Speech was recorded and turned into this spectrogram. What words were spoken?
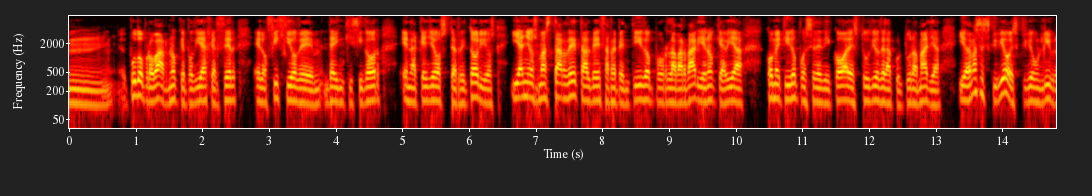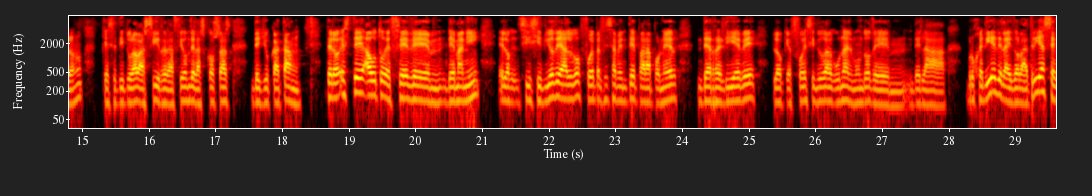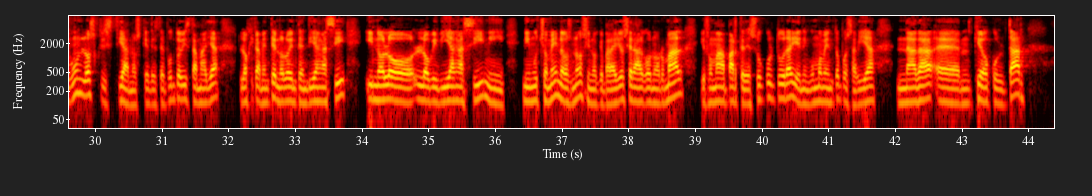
pudo probar, ¿no? Que podía ejercer el oficio de, inquisidor en aquellos territorios. Y años más tarde, tal vez arrepentido por la barbarie, ¿no? Que había cometido, pues se dedicó al estudio de la cultura maya. Y además escribió, escribió un libro, ¿no? Que se titulaba así, Relación de las cosas de Yucatán. Pero este auto auto de fe de, Maní, eh, si sirvió de algo, fue precisamente para poner de relieve lo que fue, sin duda alguna, el mundo de, de la brujería y de la idolatría según los cristianos, que desde el punto de vista maya, lógicamente no lo entendían así y no lo, lo vivían así, ni, ni mucho menos, ¿no? Sino que para ellos era algo normal y formaba parte de su cultura y en ningún momento pues había nada eh, que ocultar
